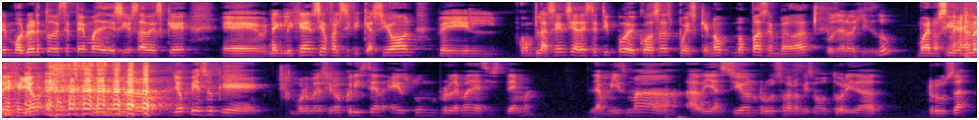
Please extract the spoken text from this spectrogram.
envolver todo este tema y decir, ¿sabes qué? Eh, negligencia, falsificación, el- complacencia de este tipo de cosas, pues que no, no pasen, ¿verdad? Pues ya lo dijiste tú. Bueno, sí, ya lo dije yo. No, no, yo pienso que, como lo mencionó Cristian, es un problema de sistema. La misma aviación rusa la misma autoridad rusa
